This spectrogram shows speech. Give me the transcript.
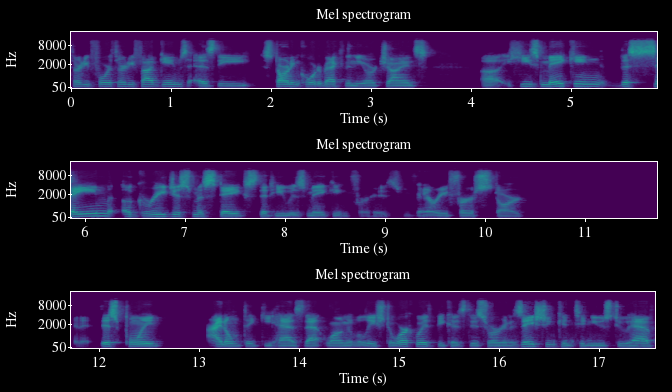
34 35 games as the starting quarterback of the New York Giants. Uh, he's making the same egregious mistakes that he was making for his very first start. And at this point, I don't think he has that long of a leash to work with because this organization continues to have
